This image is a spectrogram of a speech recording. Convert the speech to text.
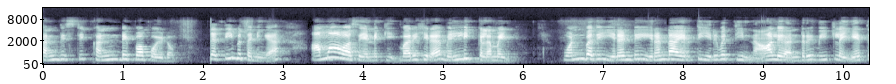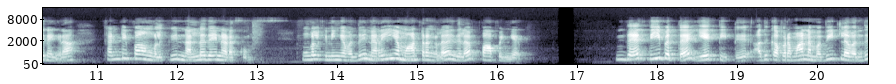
கந்திஷ்டி கண்டிப்பாக போயிடும். இந்த தீபத்தை நீங்கள் அமாவாசை அன்னைக்கு வருகிற வெள்ளிக்கிழமை ஒன்பது இரண்டு இரண்டாயிரத்தி இருபத்தி நாலு அன்று வீட்டில் ஏற்றுனீங்கன்னா கண்டிப்பாக உங்களுக்கு நல்லதே நடக்கும். உங்களுக்கு நீங்கள் வந்து நிறைய மாற்றங்களை இதில் பார்ப்பீங்க. இந்த தீபத்தை ஏற்றிட்டு அதுக்கப்புறமா நம்ம வீட்டில் வந்து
